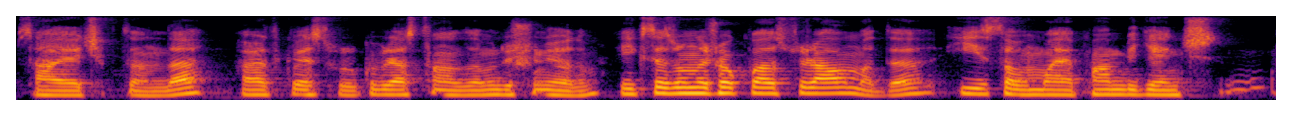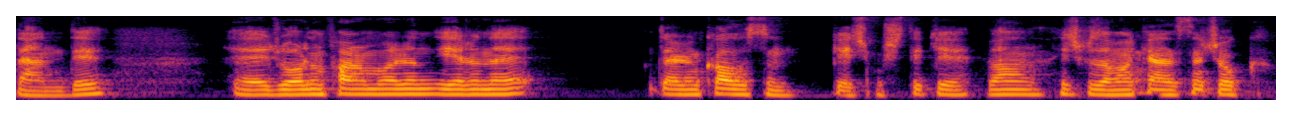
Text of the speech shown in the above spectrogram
sahaya çıktığında artık Westbrook'u biraz tanıdığımı düşünüyordum. İlk sezonda çok fazla süre almadı. İyi savunma yapan bir genç dendi. Ee, Jordan Farmer'ın yerine Darren Collison geçmişti ki ben hiçbir zaman kendisini çok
